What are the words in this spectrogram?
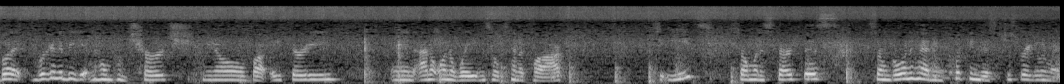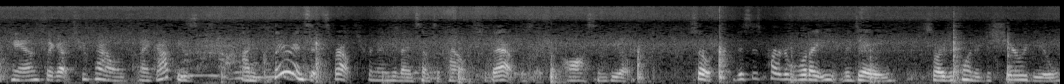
but we're going to be getting home from church, you know, about 8.30, and I don't want to wait until 10 o'clock to eat, so I'm going to start this. So I'm going ahead and cooking this just regular in my pan. So I got two pounds, and I got these on clearance at Sprouts for 99 cents a pound, so that was like an awesome deal. So this is part of what I eat in a day, so I just wanted to share with you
